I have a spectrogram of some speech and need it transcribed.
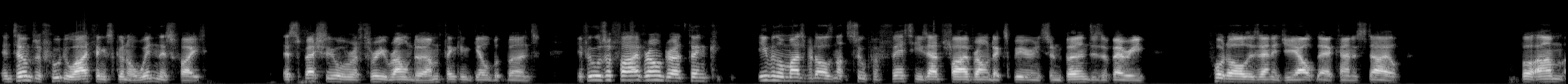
In terms of who do I think is going to win this fight, especially over a three rounder, I'm thinking Gilbert Burns. If it was a five rounder, I'd think even though Masvidal's not super fit, he's had five round experience, and Burns is a very put all his energy out there kind of style. But um,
